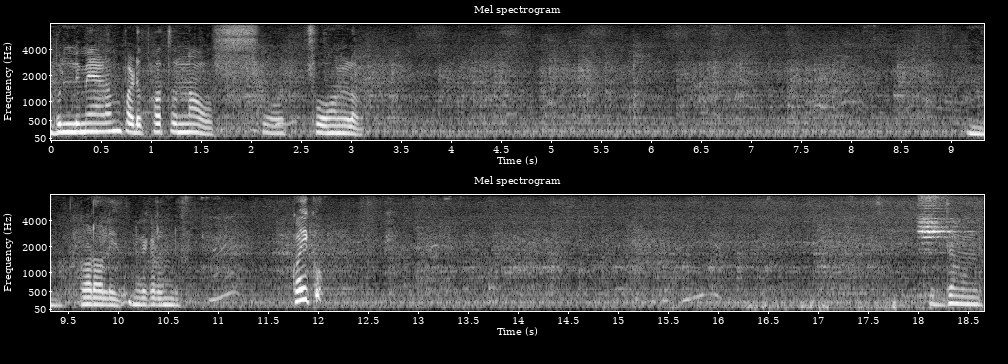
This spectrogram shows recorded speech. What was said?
బుల్లి మేడం పడిపోతున్నావు ఫో- ఫోన్లో. గొడవ లేదు. నువ్వు ఇక్కడ ఉండు. కొయ్యకు ఇద్దామండి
